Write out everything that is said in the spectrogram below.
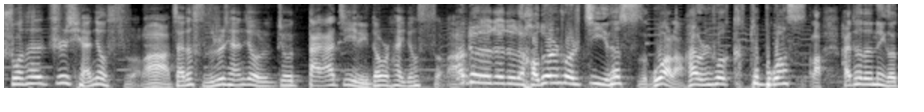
说他之前就死了，在他死之前就就大家记忆里都是他已经死了啊，了。对对对对对，好多人说是记忆他死过了，还有人说他不光死了，还他的那个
